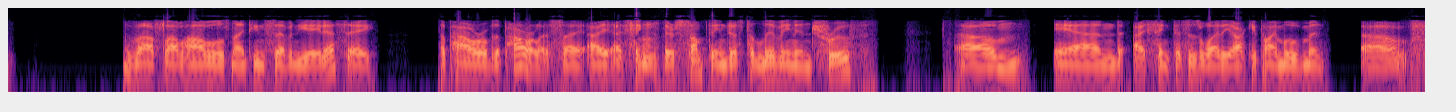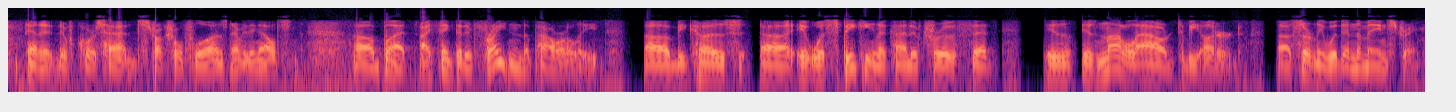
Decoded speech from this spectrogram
Václav Havel's 1978 essay, The Power of the Powerless. I, I, I think mm. there's something just to living in truth. Um, and I think this is why the Occupy movement, uh, and it of course had structural flaws and everything else, uh, but I think that it frightened the power elite uh, because uh, it was speaking a kind of truth that is is not allowed to be uttered, uh, certainly within the mainstream.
